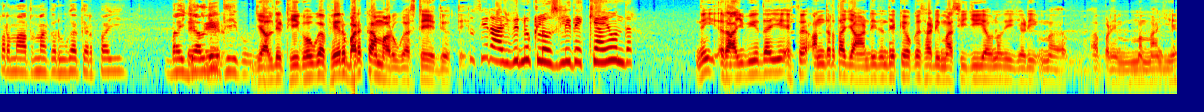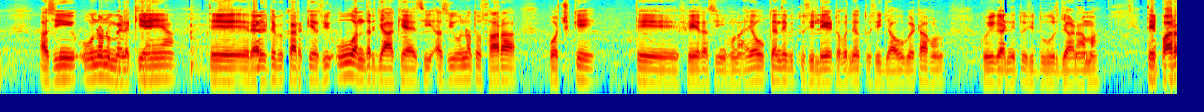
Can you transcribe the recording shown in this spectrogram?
ਪਰਮਾਤਮਾ ਕਰੂਗਾ ਕਿਰਪਾ ਜੀ। ਬਾਈ ਜਲਦੀ ਠੀਕ ਹੋ ਜਲਦੀ ਠੀਕ ਹੋਊਗਾ ਫਿਰ ਬੜਕਾ ਮਾਰੂਗਾ ਸਟੇਜ ਦੇ ਉੱਤੇ। ਤੁਸੀਂ ਰਾਜਵੀਰ ਨੂੰ ਕਲੋਜ਼ਲੀ ਦੇਖ ਕੇ ਆਏ ਹੋ ਅੰਦਰ? ਨਹੀਂ, ਰਾਜਵੀਰ ਦਾ ਜੀ ਇਸ ਤਰ੍ਹਾਂ ਅੰਦਰ ਤਾਂ ਜਾਣ ਨਹੀਂ ਦਿੰਦੇ ਕਿਉਂਕਿ ਸਾਡੀ ਮਾਸੀ ਜੀ ਆ, ਉਹਨਾਂ ਦੀ ਜਿਹੜੀ ਮ- ਆਪਣੇ ਮੰਮਾ ਜੀ ਹੈ ਅਸੀਂ ਉਹਨਾਂ ਨੂੰ ਮਿਲ ਕੇ ਆਏ ਆ ਤੇ ਰਿਲੇਟਿਵ ਕਰਕੇ ਅਸੀਂ ਉਹ ਅੰਦਰ ਜਾ ਕੇ ਆਏ ਸੀ, ਅਸੀਂ ਉਹਨਾਂ ਤੋਂ ਸਾਰਾ ਪੁੱਛ ਕੇ ਤੇ ਫਿਰ ਅਸੀਂ ਹੁਣ ਆਏ ਉਹ ਕਹਿੰਦੇ ਵੀ ਤੁਸੀਂ ਲੇਟ ਹੁੰਦੇ ਹੋ ਤੁਸੀਂ ਜਾਓ ਬੇਟਾ ਹੁਣ ਕੋਈ ਗੱਲ ਨਹੀਂ ਤੁਸੀਂ ਦੂਰ ਜਾਣਾ ਵਾ। ਤੇ ਪਰ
